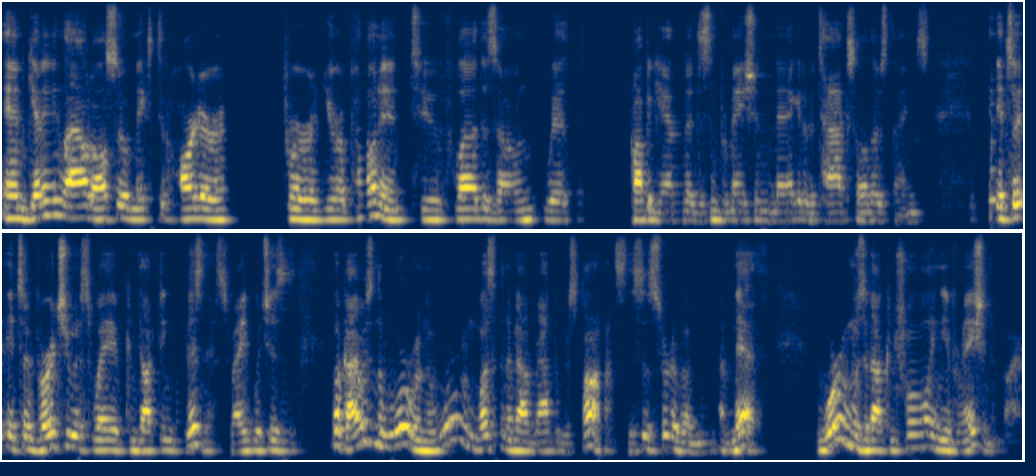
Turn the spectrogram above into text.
And getting loud also makes it harder for your opponent to flood the zone with propaganda, disinformation, negative attacks, all those things. It's a it's a virtuous way of conducting business, right? Which is look, I was in the war room. The war room wasn't about rapid response. This is sort of a, a myth. The war room was about controlling the information environment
